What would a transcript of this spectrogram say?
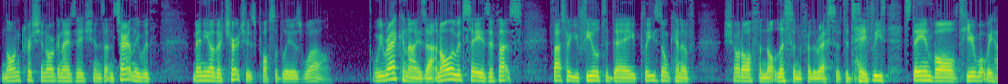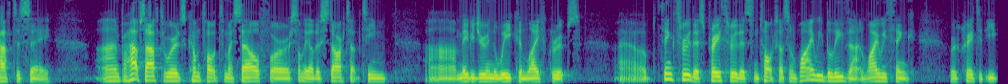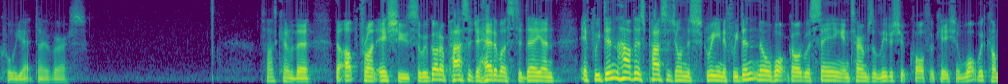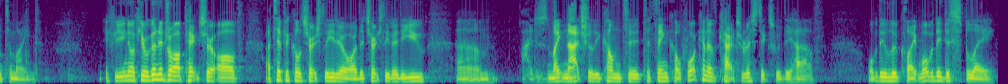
non Christian organizations, and certainly with many other churches, possibly as well. We recognize that. And all I would say is if that's, if that's how you feel today, please don't kind of shut off and not listen for the rest of the day. Please stay involved, hear what we have to say. And perhaps afterwards, come talk to myself or some of the other startup team, uh, maybe during the week in life groups. Uh, think through this, pray through this, and talk to us and why we believe that and why we think we're created equal yet diverse. So that's kind of the, the upfront issues. So we've got our passage ahead of us today. And if we didn't have this passage on the screen, if we didn't know what God was saying in terms of leadership qualification, what would come to mind? If you, you know, if you were going to draw a picture of a typical church leader or the church leader that you um, I just might naturally come to, to think of, what kind of characteristics would they have? What would they look like? What would they display?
